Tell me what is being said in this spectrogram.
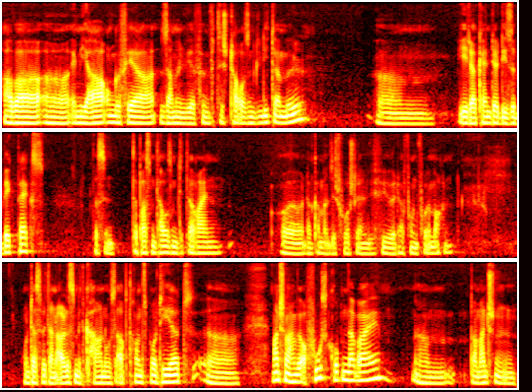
Aber äh, im Jahr ungefähr sammeln wir 50.000 Liter Müll. Ähm, jeder kennt ja diese Big Packs. Das sind, da passen 1000 Liter rein. Äh, dann kann man sich vorstellen, wie viel wir davon voll machen. Und das wird dann alles mit Kanus abtransportiert. Äh, manchmal haben wir auch Fußgruppen dabei. Ähm, bei manchen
